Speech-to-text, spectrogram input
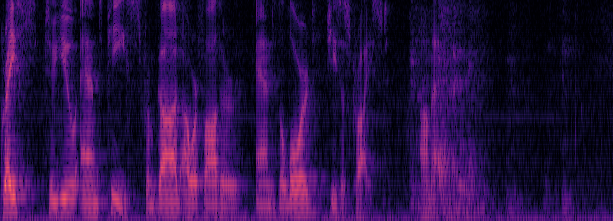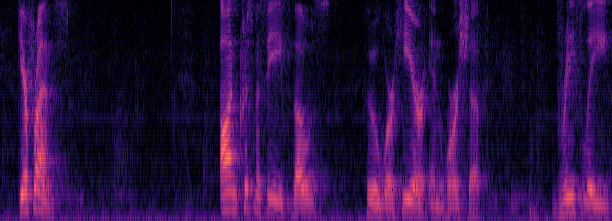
Grace to you and peace from God our Father and the Lord Jesus Christ. Amen. Dear friends, on Christmas Eve, those who were here in worship briefly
